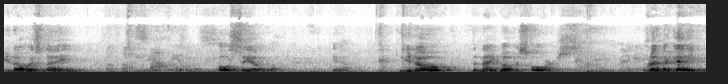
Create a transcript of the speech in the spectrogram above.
You know his name? Osceola. Yeah. You know the name of his horse? Renegade.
